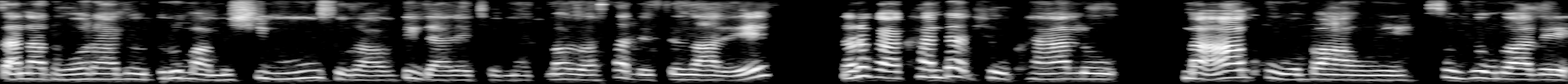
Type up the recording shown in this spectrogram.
ဆန္ဒသဘောထားမျိုးသူတို့မှမရှိဘူးဆိုတာကိုသိလာတဲ့အချိန်မှာကျမတို့ကစတင်စဉ်းစားတယ်နောက်တစ်ခါခံတက်ဖြူခံလို့မအားခုအပါဝင်ဆုံရှုံသွားတဲ့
